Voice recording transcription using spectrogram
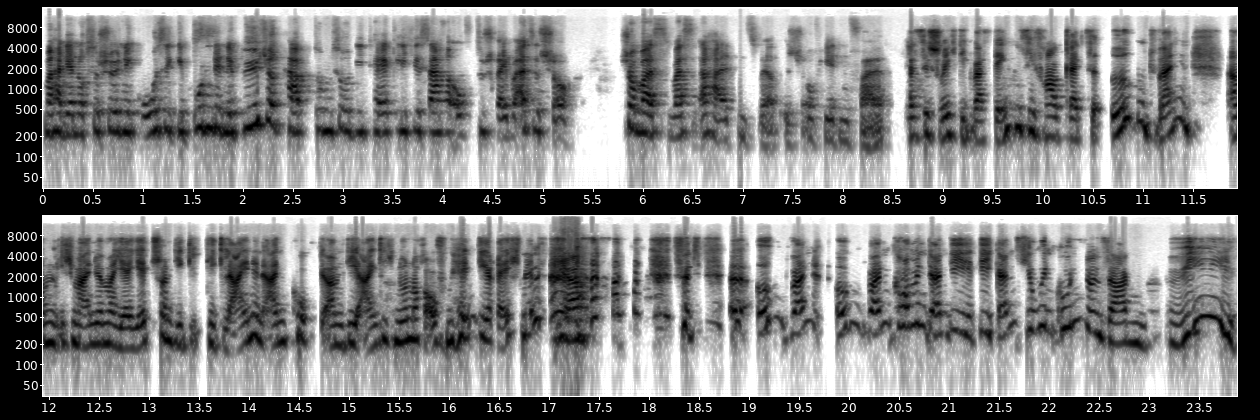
man hat ja noch so schöne große gebundene Bücher gehabt, um so die tägliche Sache aufzuschreiben. Also schon, schon was, was erhaltenswert ist, auf jeden Fall. Das ist richtig. Was denken Sie, Frau Kretze, irgendwann, ähm, ich meine, wenn man ja jetzt schon die, die Kleinen anguckt, ähm, die eigentlich nur noch auf dem Handy rechnen, ja. äh, irgendwann, irgendwann kommen dann die, die ganz jungen Kunden und sagen, wie?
